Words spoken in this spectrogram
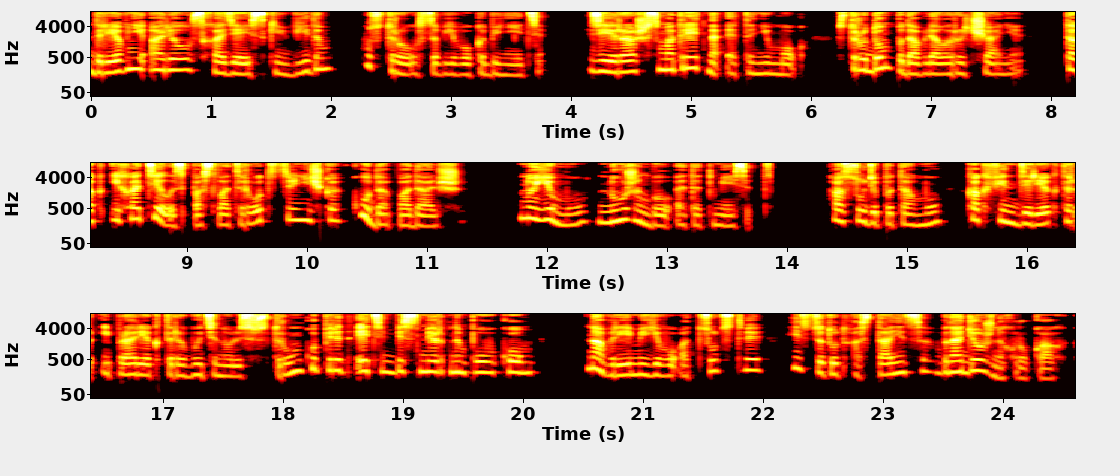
Древний орел с хозяйским видом устроился в его кабинете. Зейраж смотреть на это не мог, с трудом подавлял рычание. Так и хотелось послать родственничка куда подальше. Но ему нужен был этот месяц. А судя по тому, как финдиректор и проректоры вытянулись в струнку перед этим бессмертным пауком, на время его отсутствия институт останется в надежных руках,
